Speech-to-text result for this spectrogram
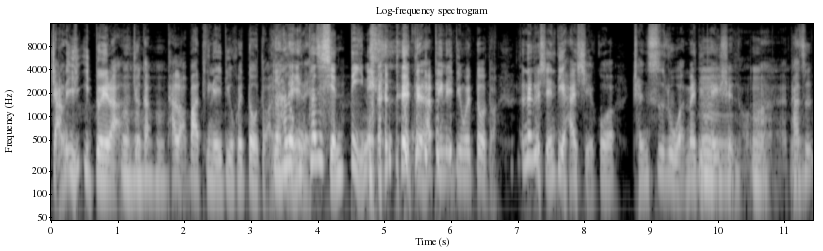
讲了一一堆了，就他他老爸听了一定会逗短。对，他是他是贤弟呢。对对，他听了一定会逗短。那个贤弟还写过《沉思录》啊，《Meditation》哦，他是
